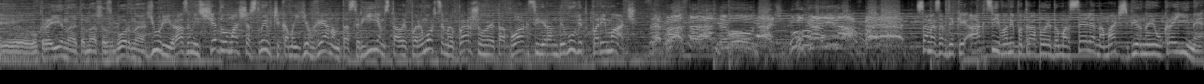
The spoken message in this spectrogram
И Украина – это наша сборная. Юрій разом із ще двома щасливчиками Євгеном та Сергієм стали переможцями першого етапу акції рандеву від Паріматч. Це просто рандеву удач! Україна вперед! Саме завдяки акції вони потрапили до Марселя на матч збірної України.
